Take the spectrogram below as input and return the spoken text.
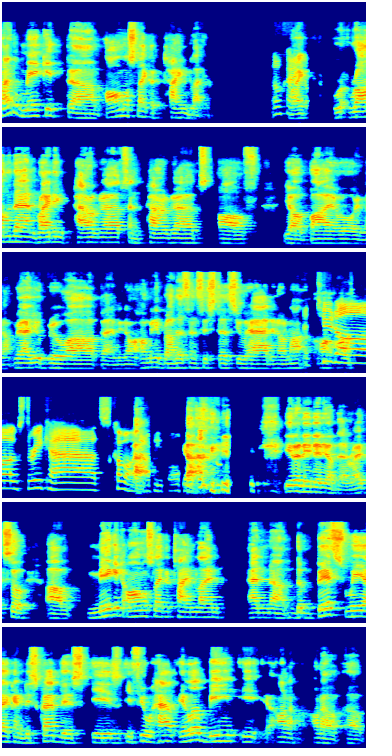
try to make it uh, almost like a timeline. Okay. Right? R- rather than writing paragraphs and paragraphs of your bio and where you grew up and you know how many brothers and sisters you had you know not two all, dogs three cats. Come on yeah, now people. Yeah. You don't need any of that right? So um, make it almost like a timeline. And uh, the best way i can describe this is if you have ever been on a on a uh,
